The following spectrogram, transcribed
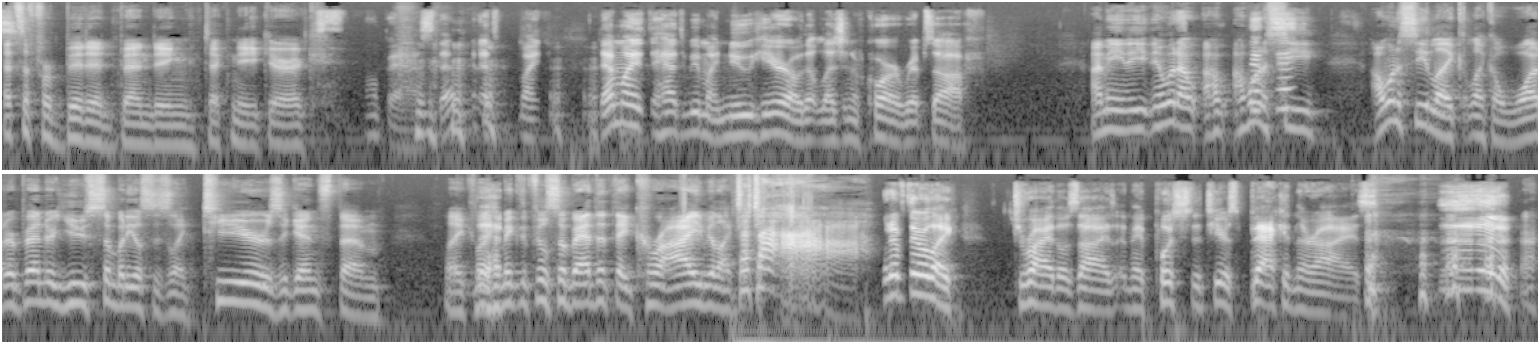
that's a forbidden bending technique, Eric. Swamp ass. That might, have to be my, that might have to be my new hero that Legend of Korra rips off. I mean, you know what? I, I, I want to see. I want to see like like a waterbender use somebody else's like tears against them, like like Yeah. make them feel so bad that they cry and be like cha cha. What if they were like, dry those eyes, and they push the tears back in their eyes? Ugh,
